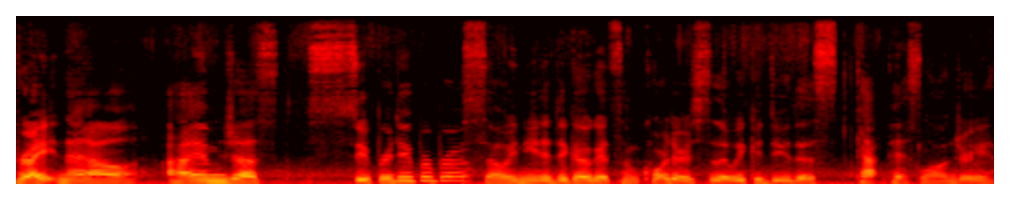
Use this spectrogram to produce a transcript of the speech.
right now, I am just super duper broke. So we needed to go get some quarters so that we could do this cat piss laundry.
